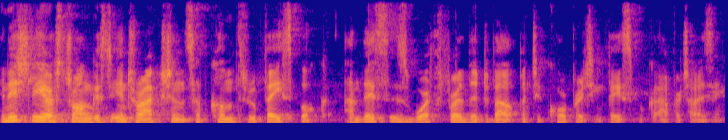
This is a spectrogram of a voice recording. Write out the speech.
Initially, our strongest interactions have come through Facebook, and this is worth further development incorporating Facebook advertising.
